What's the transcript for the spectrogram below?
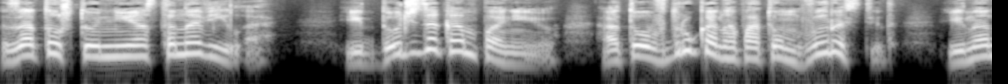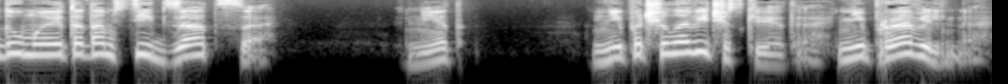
За то, что не остановила? И дочь за компанию? А то вдруг она потом вырастет и надумает отомстить за отца? Нет. Не по-человечески это, неправильно.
